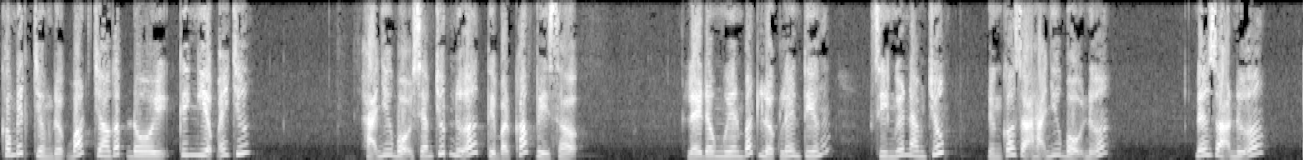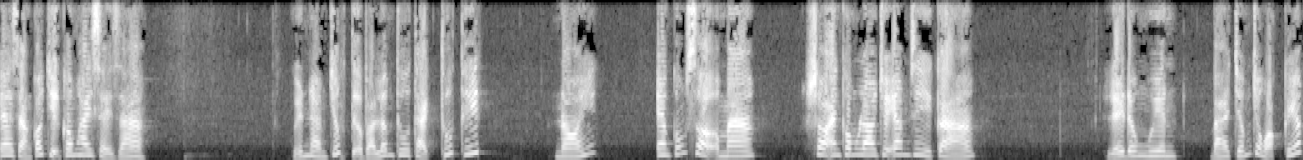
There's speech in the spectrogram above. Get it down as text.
không biết chừng được bót cho gấp đôi kinh nghiệm ấy chứ. Hạ như bội xem chút nữa thì bật khóc vì sợ. Lê đông nguyên bất lực lên tiếng, xin nguyễn nam trúc đừng có dọa hạ như bội nữa. Nếu dọa nữa e rằng có chuyện không hay xảy ra. Nguyễn nam trúc tựa vào lâm thu thạch thút thít, nói em cũng sợ mà. Sao anh không lo cho em gì cả? Lê đông nguyên, ba chấm cho ngoặc kiếp.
